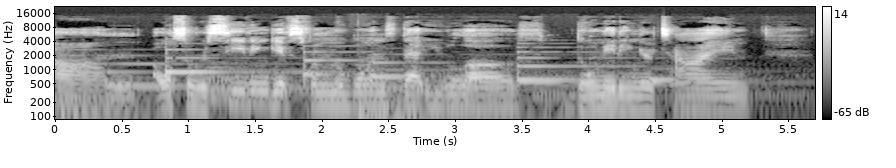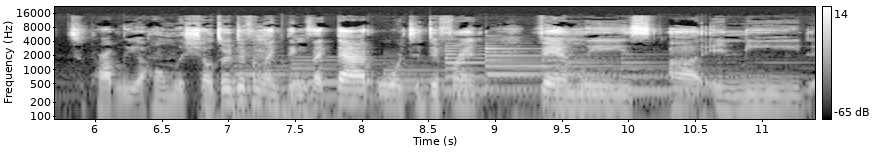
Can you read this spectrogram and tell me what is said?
Um, also, receiving gifts from the ones that you love, donating your time to probably a homeless shelter, different like things like that, or to different families uh, in need,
